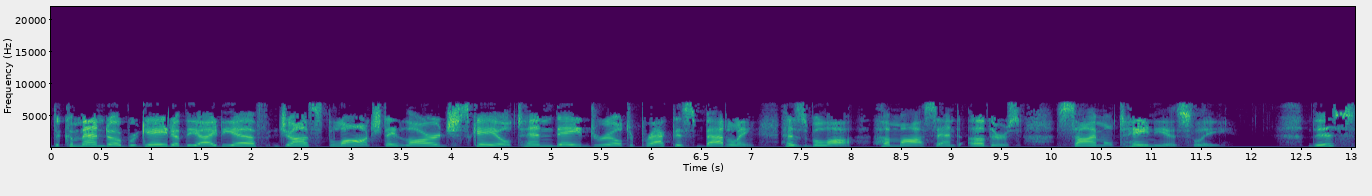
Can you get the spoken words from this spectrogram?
The Commando Brigade of the IDF just launched a large scale 10 day drill to practice battling Hezbollah, Hamas, and others simultaneously. This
